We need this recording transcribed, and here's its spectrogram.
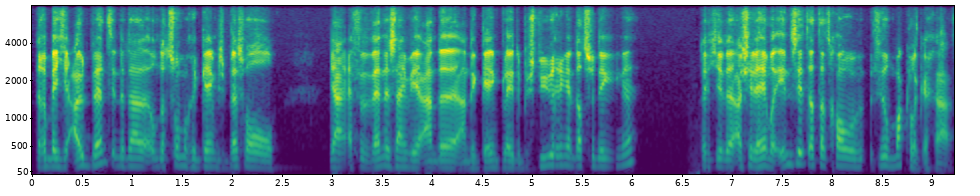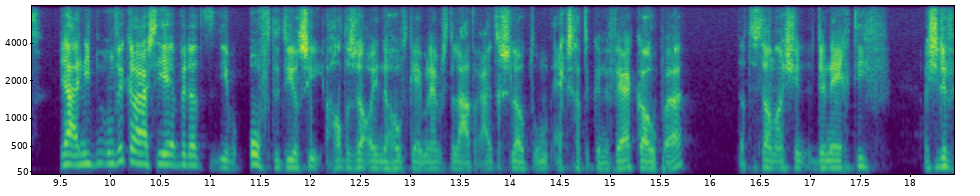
er een beetje uit bent. Inderdaad, omdat sommige games best wel ja, even wennen zijn weer aan de, aan de gameplay, de besturing en dat soort dingen. Dat je als je er helemaal in zit, dat dat gewoon veel makkelijker gaat. Ja, en die ontwikkelaars die hebben dat, die hebben of de DLC hadden ze al in de hoofdgame en hebben ze er later uitgesloopt om extra te kunnen verkopen. Dat is dan als je de negatief, als je de,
